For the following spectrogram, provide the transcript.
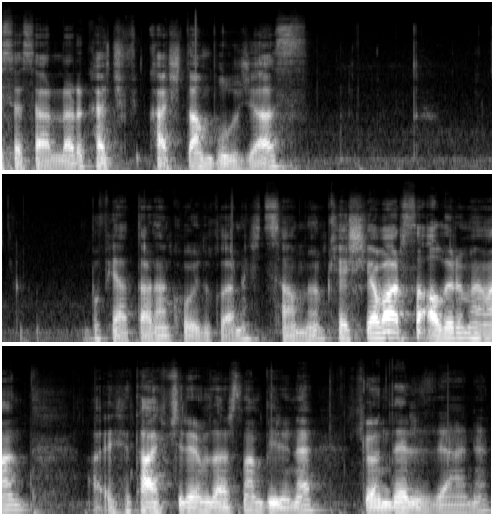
SSR'ları kaç kaçtan bulacağız? Bu fiyatlardan koyduklarını hiç sanmıyorum. Keşke varsa alırım hemen takipçilerimiz arasından birine göndeririz yani.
